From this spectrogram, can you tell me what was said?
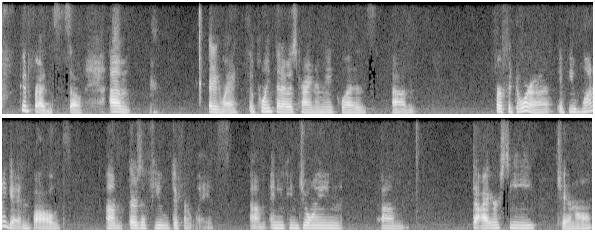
good friends. So, um, anyway, the point that I was trying to make was um, for Fedora, if you want to get involved, um, there's a few different ways. Um, and you can join um, the IRC channel,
